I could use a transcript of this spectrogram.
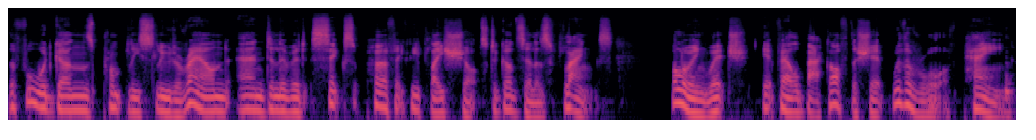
the forward guns promptly slewed around and delivered six perfectly placed shots to Godzilla's flanks, following which it fell back off the ship with a roar of pain.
